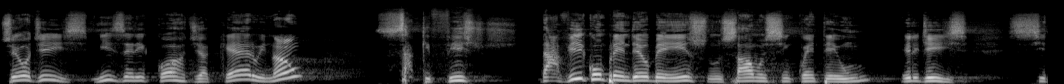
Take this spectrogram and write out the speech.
O Senhor diz: misericórdia quero e não sacrifícios. Davi compreendeu bem isso no Salmos 51. Ele diz: Se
